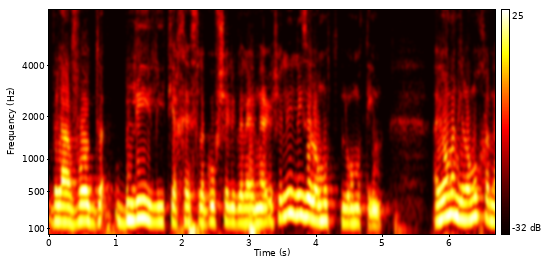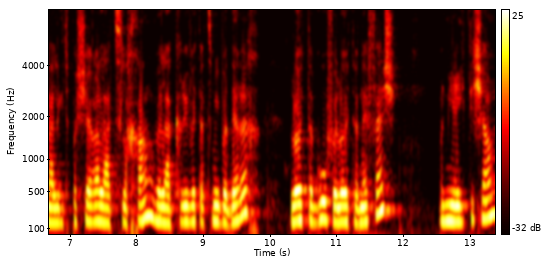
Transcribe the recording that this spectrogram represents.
ולעבוד בלי להתייחס לגוף שלי ולאנרגיה שלי, לי זה לא, לא מתאים. היום אני לא מוכנה להתפשר על ההצלחה ולהקריב את עצמי בדרך, לא את הגוף ולא את הנפש. אני הייתי שם,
